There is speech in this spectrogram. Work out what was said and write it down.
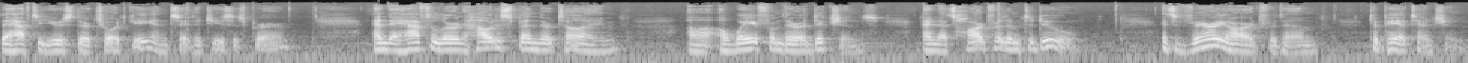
They have to use their chotki and say the Jesus prayer. And they have to learn how to spend their time uh, away from their addictions. And that's hard for them to do. It's very hard for them to pay attention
